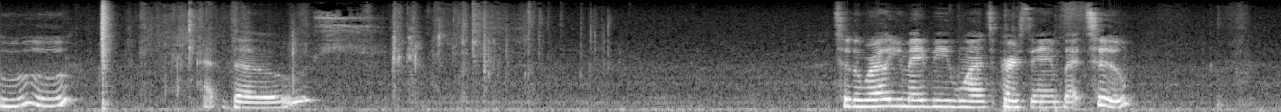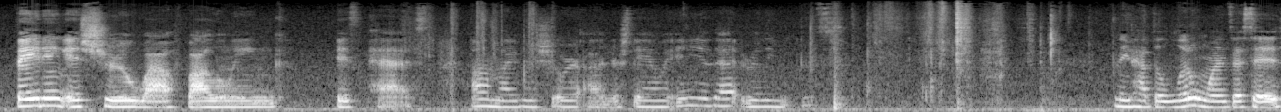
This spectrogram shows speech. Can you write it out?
Ooh. At those. To the world you may be one's person, but two. Fading is true while following is past. I'm not even sure I understand what any of that really means. And you have the little ones that says,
